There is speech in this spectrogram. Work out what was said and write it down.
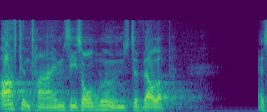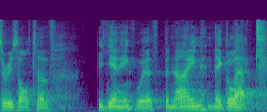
Oftentimes, these old wounds develop as a result of beginning with benign neglect.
